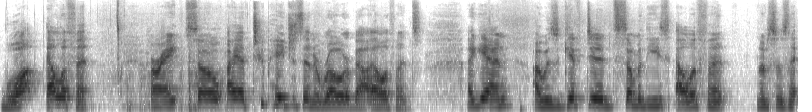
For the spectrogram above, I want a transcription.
what? Elephant. All right, so I have two pages in a row about elephants. Again, I was gifted some of these elephant, this was a,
